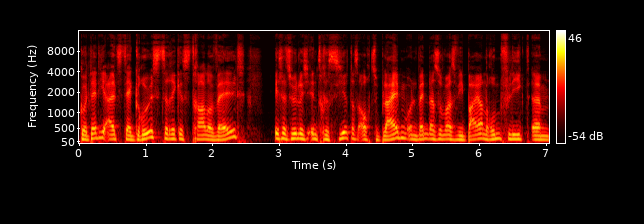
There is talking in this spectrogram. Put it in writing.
GoDaddy als der größte Registrar der Welt ist natürlich interessiert, das auch zu bleiben. Und wenn da sowas wie Bayern rumfliegt ähm,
